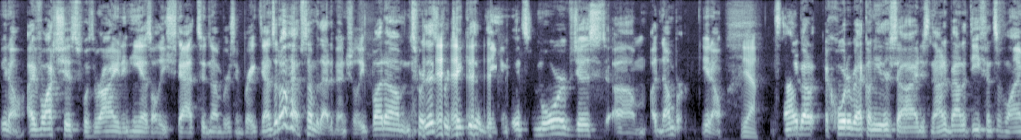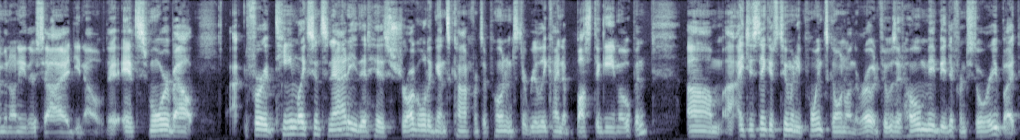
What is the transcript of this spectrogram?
you know I've watched this with Ryan and he has all these stats and numbers and breakdowns and I'll have some of that eventually. But um for this particular game, it's more of just um a number. You know, yeah, it's not about a quarterback on either side. It's not about a defensive lineman on either side. You know, it's more about uh, for a team like Cincinnati that has struggled against conference opponents to really kind of bust a game open. Um, I just think it's too many points going on the road. If it was at home, maybe a different story, but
